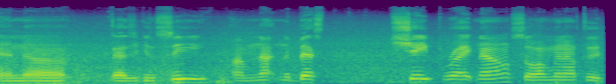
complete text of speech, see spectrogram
and uh, as you can see, I'm not in the best shape right now, so I'm going to have to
